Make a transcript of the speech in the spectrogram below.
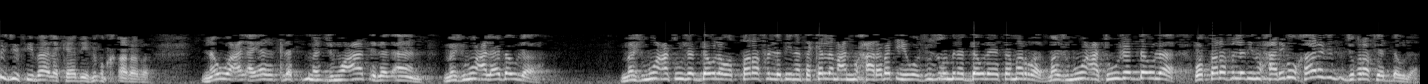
تجي في بالك هذه المقاربة. نوع الآيات ثلاث مجموعات إلى الآن. مجموعة لا دولة. مجموعة توجد دولة والطرف الذي نتكلم عن محاربته هو جزء من الدولة يتمرد. مجموعة توجد دولة والطرف الذي نحاربه خارج جغرافيا الدولة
